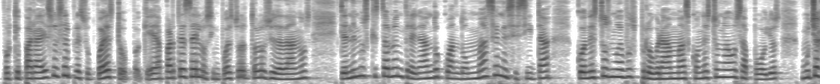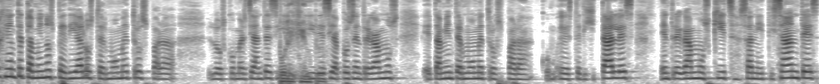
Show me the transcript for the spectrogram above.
porque para eso es el presupuesto, porque aparte de los impuestos de todos los ciudadanos, tenemos que estarlo entregando cuando más se necesita con estos nuevos programas, con estos nuevos apoyos. Mucha gente también nos pedía los termómetros para los comerciantes y, decía, pues entregamos eh, también termómetros para este digitales, entregamos kits sanitizantes,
